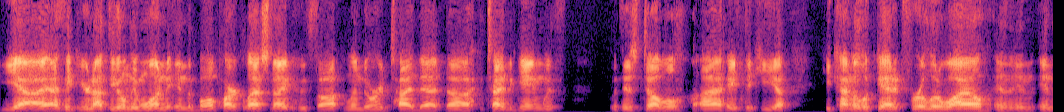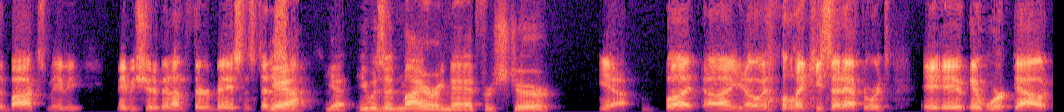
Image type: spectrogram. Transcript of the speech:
yeah, I, I, think you're not the only one in the ballpark last night who thought Lindor had tied that uh, tied the game with with his double. I think he uh, he kind of looked at it for a little while in, in, in the box. Maybe maybe should have been on third base instead of yeah yeah. He was admiring that for sure. Yeah, but uh, you know, like he said afterwards, it, it, it worked out.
